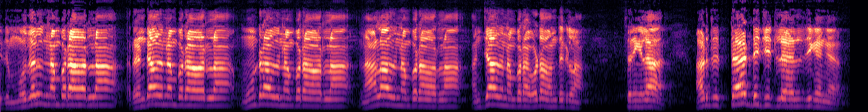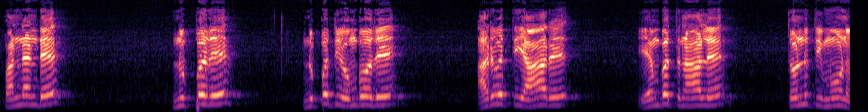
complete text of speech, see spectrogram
இது முதல் நம்பராக வரலாம் ரெண்டாவது நம்பராக வரலாம் மூன்றாவது நம்பராக வரலாம் நாலாவது நம்பராக வரலாம் அஞ்சாவது நம்பராக கூட வந்துக்கலாம். சரிங்களா? அடுத்து தேர்ட் டிஜிட்டில் எழுதிக்கோங்க. பன்னெண்டு முப்பது முப்பத்தி ஒம்பது அறுபத்தி ஆறு எண்பத்தி நாலு தொண்ணூற்றி மூணு.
